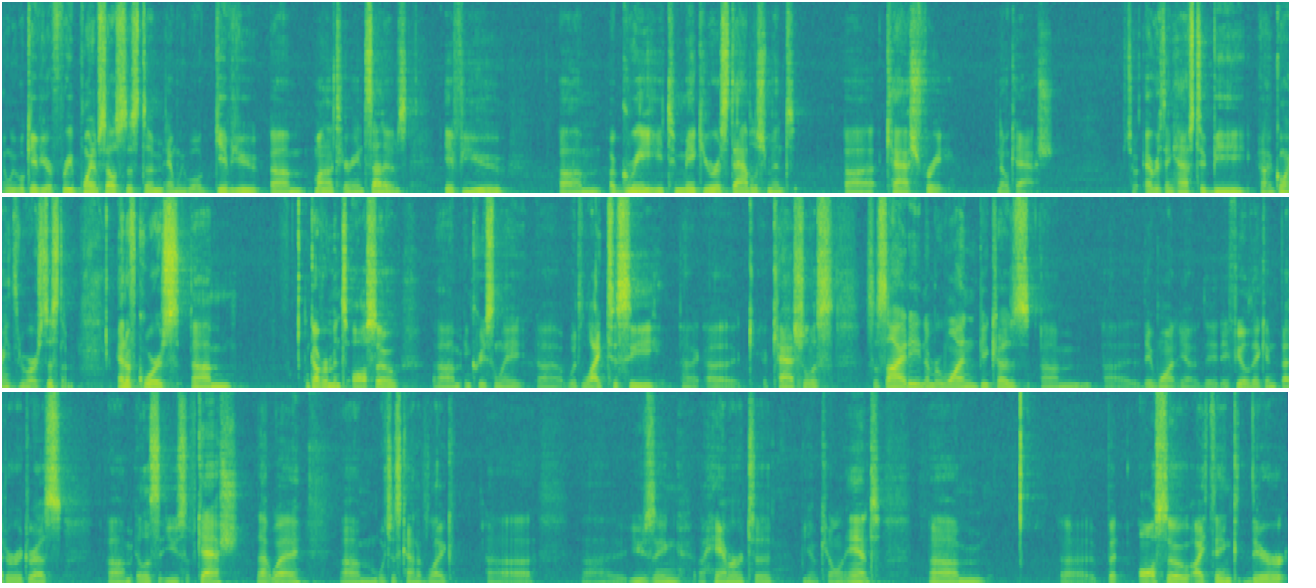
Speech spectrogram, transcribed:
and we will give you a free point of sale system and we will give you um, monetary incentives if you um, agree to make your establishment uh, cash free, no cash. So everything has to be uh, going through our system. And of course, um, governments also um, increasingly uh, would like to see uh, a cashless society, number one, because um, uh, they want, you know, they, they feel they can better address um, illicit use of cash that way, um, which is kind of like uh, uh, using a hammer to, you know, kill an ant. Uh, But also, I think there,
